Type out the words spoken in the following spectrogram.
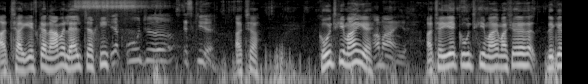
अच्छा ये इसका नाम है लैल चरखी? ये कूंज इसकी है। अच्छा। कूंज की माँ ही है हम आएँगे अच्छा ये कूंज की माँ है माशाल्लाह। देखिए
